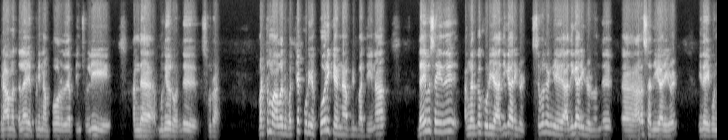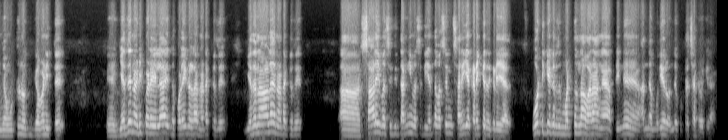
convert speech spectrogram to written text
கிராமத்துல எப்படி நான் போறது அப்படின்னு சொல்லி அந்த முதியவர் வந்து சொல்றாங்க மற்றும் அவர் வைக்கக்கூடிய கோரிக்கை என்ன அப்படின்னு பாத்தீங்கன்னா தயவு செய்து அங்க இருக்கக்கூடிய அதிகாரிகள் சிவகங்கை அதிகாரிகள் வந்து அரசு அதிகாரிகள் இதை கொஞ்சம் உற்று நோக்கி கவனித்து எதன் அடிப்படையில இந்த கொலைகள்லாம் நடக்குது? எதனால நடக்குது? சாலை வசதி தண்ணி வசதி எந்த வசதியும் சரியா கிடைக்கிறது கிடையாது. ஓட்டு கேட்கறதுக்கு மட்டும்தான் வராங்க அப்படின்னு அந்த முதியவர் வந்து குற்றச்சாட்டு வைக்கிறாங்க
